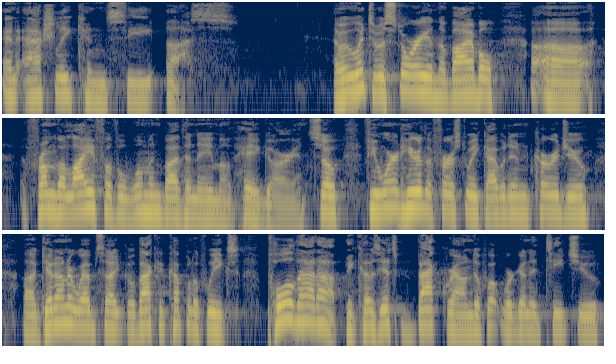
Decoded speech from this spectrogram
and actually can see us. And we went to a story in the Bible uh, from the life of a woman by the name of Hagar. And so, if you weren't here the first week, I would encourage you uh, get on our website, go back a couple of weeks, pull that up because it's background to what we're going to teach you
